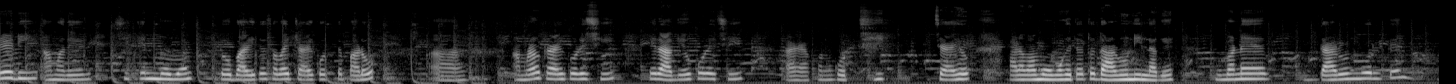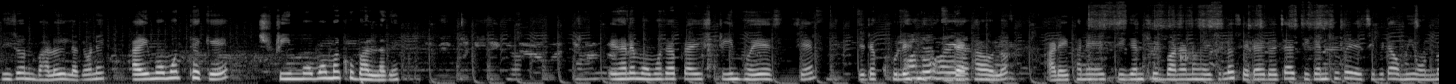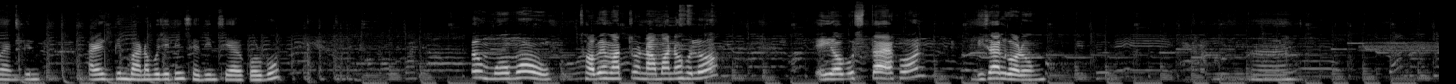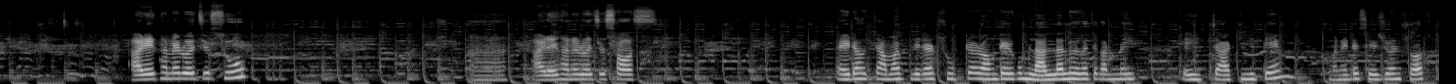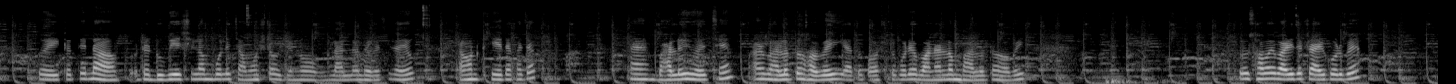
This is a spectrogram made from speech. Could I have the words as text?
রেডি আমাদের চিকেন মোমো। তো বাড়িতে সবাই ট্রাই করতে পারো। আর আমরাও ট্রাই করেছি, এর আগেও করেছি, আর এখন করছি। যাই হোক আর আমার মোমো খেতে তো দারুণই লাগে। মানে দারুণ বলতে ভীষণ ভালোই লাগে। মানে হাই মোমোর থেকে স্ট্রিম মোমো আমার খুব ভালো লাগে। এখানে মোমোটা প্রায় স্টিম হয়ে এসছে। যেটা খুলে দেখা হলো। আর এখানে চিকেন স্যুপ বানানো হয়েছিল সেটাই রয়েছে। আর চিকেন স্যুপের রেসিপিটা আমি অন্য একদিন আরেকদিন বানাবো যেদিন সেদিন শেয়ার করব। তো মোমো সবে মাত্র নামানো হলো। এই অবস্থা এখন। বিশাল গরম। আর এখানে রয়েছে স্যুপ। আর এখানে রয়েছে সস। এটা হচ্ছে আমার প্লেটার স্যুপটার রঙটা এরকম লাল লাল হয়ে গেছে কারণ এই এই চাটনিতে মানে এটা শেজওয়ান সস তো এইটাতে না ওটা ডুবিয়েছিলাম বলে চামচটা ওই জন্য লাল লাল হয়ে গেছে। যাই হোক, এখন খেয়ে দেখা যাক। হ্যাঁ ভালোই হয়েছে। আর ভালো তো হবেই, এত কষ্ট করে বানালাম, ভালো তো হবেই। তো সবাই বাড়িতে ট্রাই করবে।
